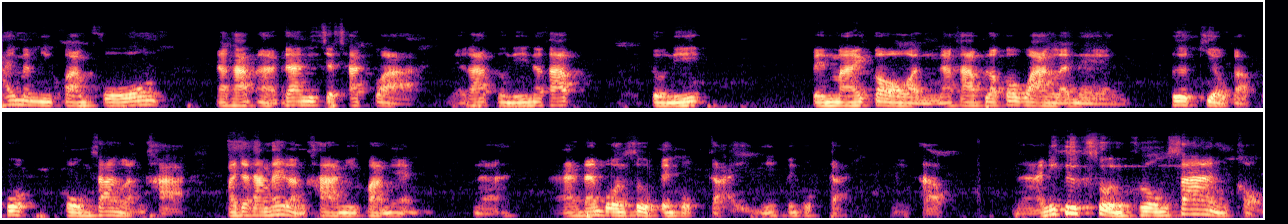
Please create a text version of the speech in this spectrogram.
ให้มันมีความโค้งนะครับอ่าด้านนี้จะชัดกว่านะครับตรงนี้นะครับ ตัวนี้ เป็นไม้กรนะครับ แล้วก็วางระแนงเพื่อเกี่ยวกับพวกโครงสร้างหลังคา มันจะทำให้หลังคามีความแอนนะด้านบนสุดเป็นอกไก่นี้เป็นอกไก่นะครับนะนี่คือส่วนโครงสร้างของ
